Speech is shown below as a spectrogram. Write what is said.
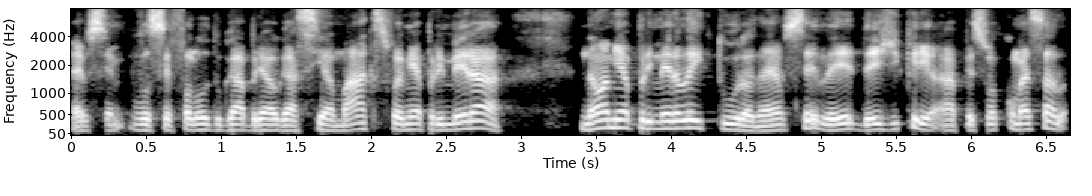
É, você, você falou do Gabriel Garcia Marques, foi a minha primeira não a minha primeira leitura, né? Você lê desde criança, a pessoa começa,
